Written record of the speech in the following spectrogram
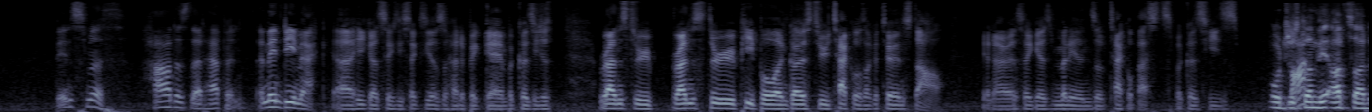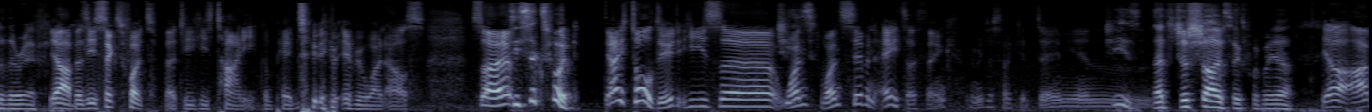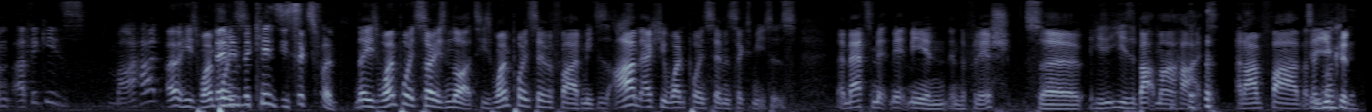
Ben Smith. How does that happen? And then DMAC, uh, he got 66. He also had a big game because he just runs through runs through people and goes through tackles like a turnstile. You know, so he gets millions of tackle busts because he's Or just Mine- on the outside of the ref? yeah, but he's six foot, but he, he's tiny compared to everyone else. So Is he six foot? yeah, he's tall, dude. He's uh Jeez. one one seven eight, I think. Let me just look at Damian. Jeez, that's just shy of six foot, but yeah. Yeah, um, I think he's my height. Oh, he's one Damian point. McKenzie, six foot. No, he's one point. Sorry, he's not. He's one point seven five meters. I'm actually one point seven six meters. And Matt's met, met me in, in the flesh, so he, he's about my height, and I'm five. I So think- you could,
